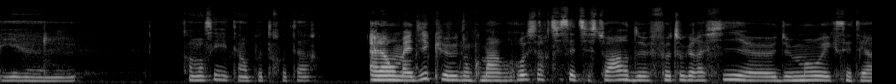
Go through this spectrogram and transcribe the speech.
Et euh, comment ça, il était un peu trop tard? Alors, on m'a dit que. Donc, on m'a ressorti cette histoire de photographie, euh, de mots, etc.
